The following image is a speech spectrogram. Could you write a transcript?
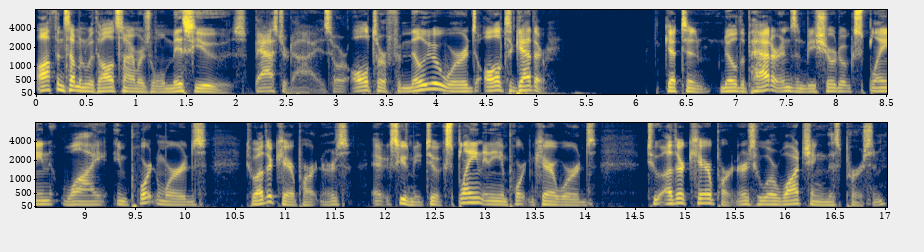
Often, someone with Alzheimer's will misuse, bastardize, or alter familiar words altogether. Get to know the patterns and be sure to explain why important words to other care partners, excuse me, to explain any important care words to other care partners who are watching this person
